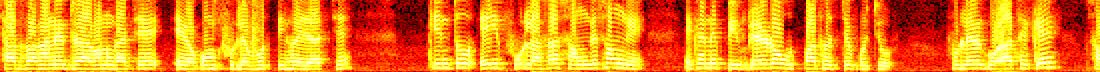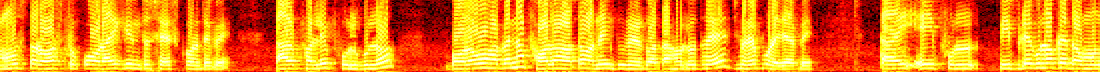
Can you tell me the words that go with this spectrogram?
ছাদ বাগানের ড্রাগন গাছে এরকম ফুলে ভর্তি হয়ে যাচ্ছে। কিন্তু এই ফুল আসার সঙ্গে সঙ্গে এখানে পিঁপড়েরও উৎপাত হচ্ছে প্রচুর। ফুলের গোড়া থেকে সমস্ত রসটুকু ওরাই কিন্তু শেষ করে দেবে। তার ফলে ফুলগুলো বড়ও হবে না, ফল হওয়া তো অনেক দূরের কথা, হলুদ হয়ে ঝরে পড়ে যাবে। তাই এই ফুল পিঁপড়েগুলোকে দমন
